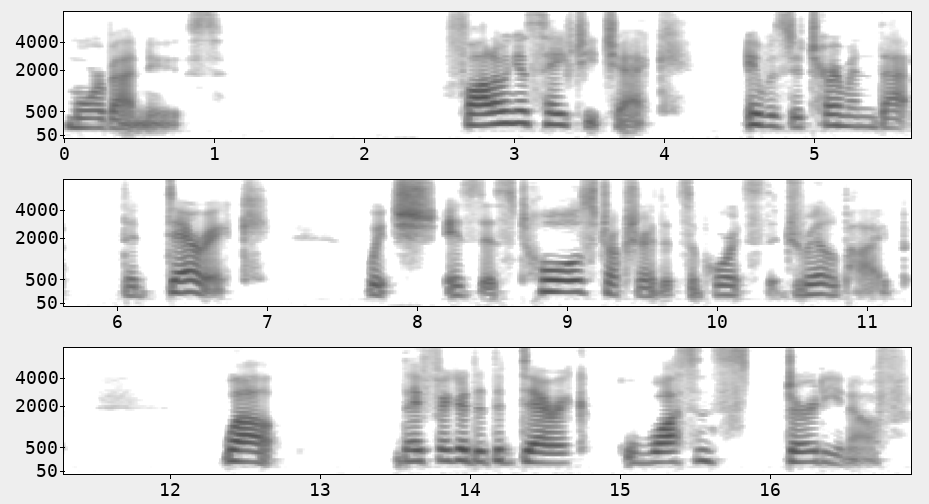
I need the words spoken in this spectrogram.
more bad news. Following a safety check, it was determined that the derrick, which is this tall structure that supports the drill pipe, well, they figured that the derrick wasn't sturdy enough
